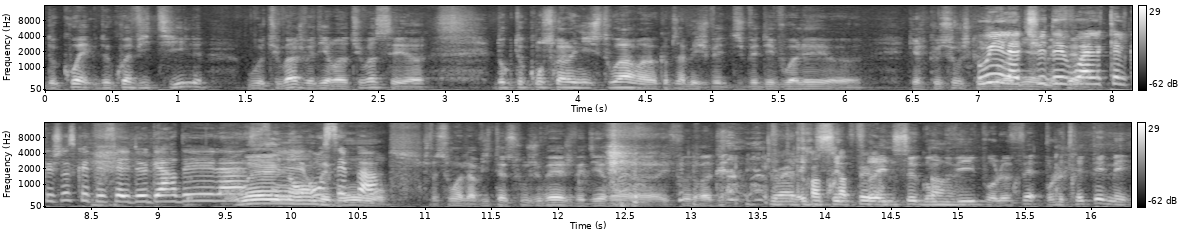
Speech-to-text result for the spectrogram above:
De quoi, de quoi vit-il? Tu vois, je veux dire, tu vois, c'est euh, donc de construire une histoire euh, comme ça. Mais je vais, je vais dévoiler euh, quelque chose que Oui, là, tu faire. dévoiles quelque chose que tu essayes de garder, là. Ouais, non, on mais sait bon, pas. de toute façon, à la vitesse où je vais, je vais dire, euh, il faudra faudrait une seconde par- vie pour le faire, pour le traiter. Mais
